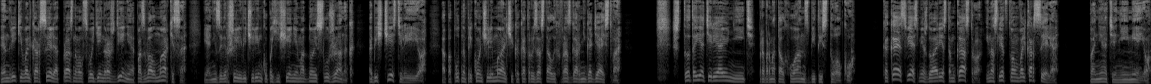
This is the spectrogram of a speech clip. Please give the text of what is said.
Энрике Валькарсель отпраздновал свой день рождения, позвал Маркиса, и они завершили вечеринку похищением одной из служанок, обесчестили ее, а попутно прикончили мальчика, который застал их в разгар негодяйства. «Что-то я теряю нить», — пробормотал Хуан, сбитый с толку. «Какая связь между арестом Кастро и наследством Валькарселя?» «Понятия не имею.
